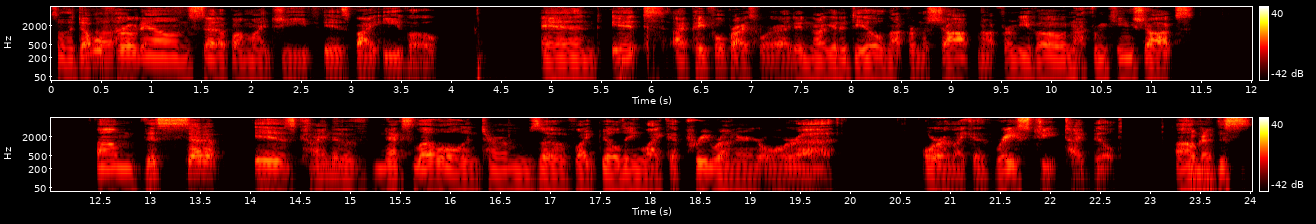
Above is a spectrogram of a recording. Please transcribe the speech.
So the double Uh. throwdown setup on my Jeep is by Evo. And it I paid full price for it. I did not get a deal, not from the shop, not from Evo, not from King Shocks. Um this setup is kind of next level in terms of like building like a pre-runner or uh or like a race Jeep type build. Um Okay. this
